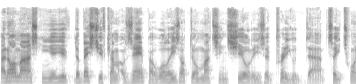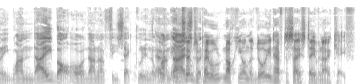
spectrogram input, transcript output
And I'm asking you, the best you've come up with Zampa. Well, he's not doing much in Shield. He's a pretty good uh, T20 one day bowler. Oh, I don't know if he's that good in the uh, one day. In terms of people knocking on the door, you'd have to say Stephen O'Keefe.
